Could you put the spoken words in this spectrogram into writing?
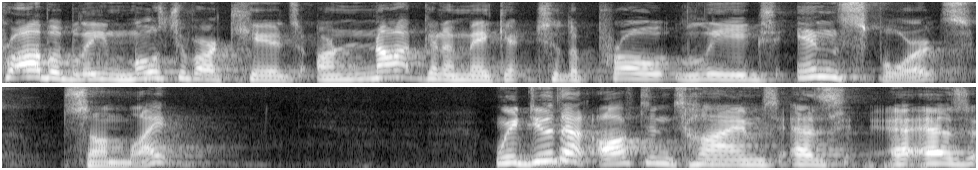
Probably most of our kids are not going to make it to the pro leagues in sports. Some might. We do that oftentimes as, as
